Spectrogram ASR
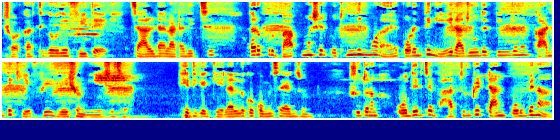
সরকার থেকে ওদের ফ্রিতে চাল, ডাল, আটা দিচ্ছে। তার উপর বাপ মাসের প্রথম দিন মরায় পরের দিনই রাজু ওদের তিনজনের কার্ড দেখিয়ে ফ্রি রেশন নিয়ে এসেছে। এদিকে গেলার লোকও কমেছে একজন। সুতরাং ওদের যে ভাত রুটির টান পড়বে না,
